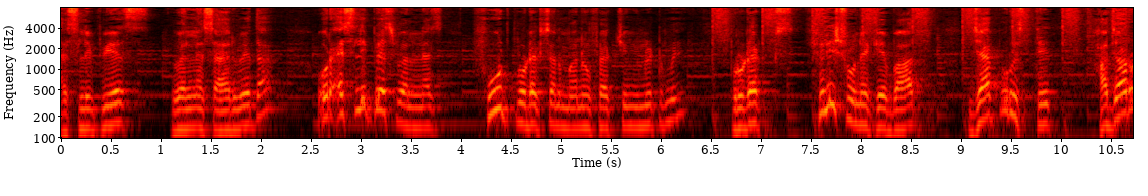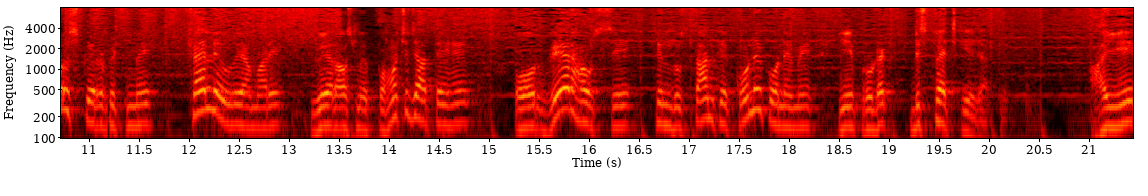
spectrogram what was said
Asclepius wellness Ayurveda और Asclepius wellness food production manufacturing unit में प्रोडक्ट्स फिनिश होने के बाद जयपुर स्थित हज़ारों स्क्वायर फीट में फैले हुए हमारे वेयर हाउस में पहुँच जाते हैं और वेयर हाउस से हिंदुस्तान के कोने कोने में ये प्रोडक्ट डिस्पैच किए जाते हैं। आइए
